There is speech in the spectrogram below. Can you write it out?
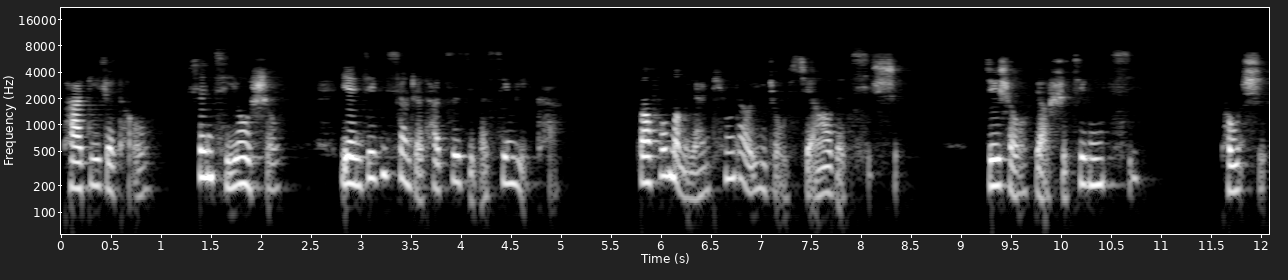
他低着头，伸起右手。眼睛向着他自己的心里看，仿佛猛然听到一种玄奥的启示，举手表示惊奇，同时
